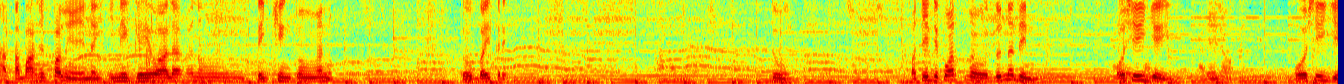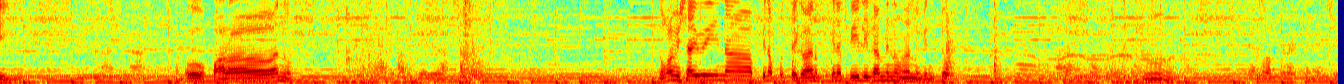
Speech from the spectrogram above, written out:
Tatabasin pa lang eh. Inigahiwala ko ng pitching kong ano. 2x3. Doon. Pati di kwarto, doon na din. OCJ. OCJ. Oh, para ano. Doon kami sa highway na pinapunta. Ganap pinapili kami ng ano, ganito. Hmm. Dalawa person na ko.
